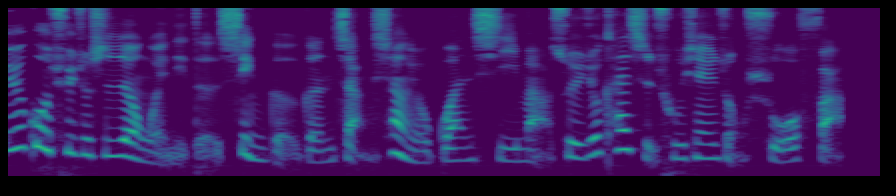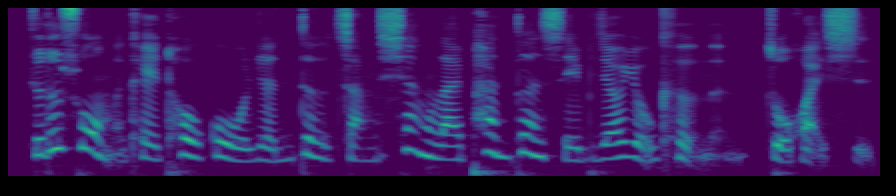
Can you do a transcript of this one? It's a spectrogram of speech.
因为过去就是认为你的性格跟长相有关系嘛，所以就开始出现一种说法，觉得说我们可以透过人的长相来判断谁比较有可能做坏事。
